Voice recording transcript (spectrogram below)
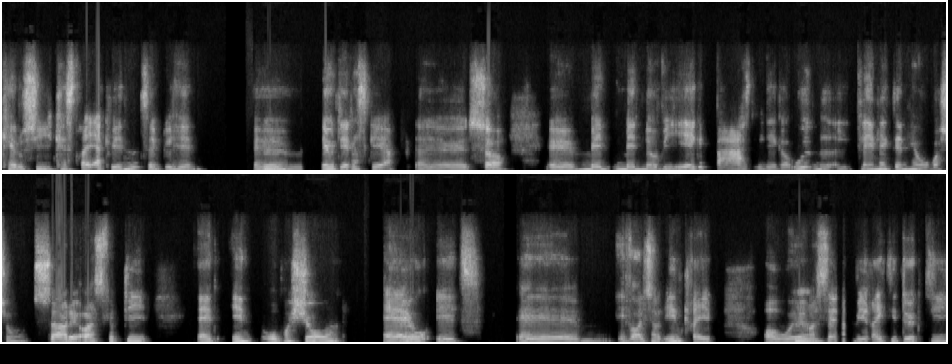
kan du sige, kastrerer kvinden simpelthen. Mm. Øh, det er jo det, der sker. Øh, så, øh, men, men når vi ikke bare lægger ud med at planlægge den her operation, så er det også fordi, at en operation er jo et, øh, et voldsomt indgreb. Og, øh, mm. og selvom vi er rigtig dygtige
